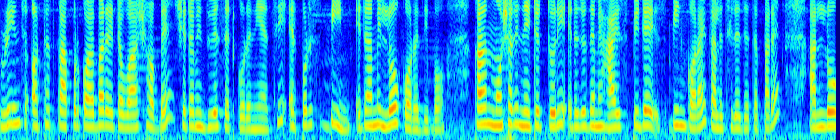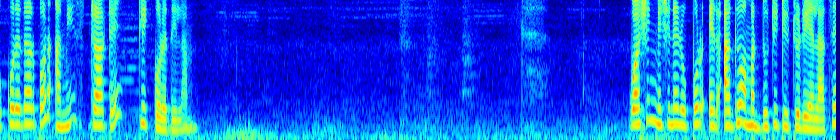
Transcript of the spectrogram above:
রিঞ্জ অর্থাৎ কাপড় কয়বার এটা ওয়াশ হবে, সেটা আমি দুয়ে সেট করে নিয়েছি। এরপর স্পিন এটা আমি লো করে দিব। কারণ মশারি নেটের তৈরি, এটা যদি আমি হাই স্পিডে স্পিন করাই, তাহলে ছিঁড়ে যেতে পারে। আর লো করে দেওয়ার পর আমি স্টার্টে ক্লিক করে দিলাম। ওয়াশিং মেশিনের উপর, এর আগেও আমার দুটি টিউটোরিয়াল আছে।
